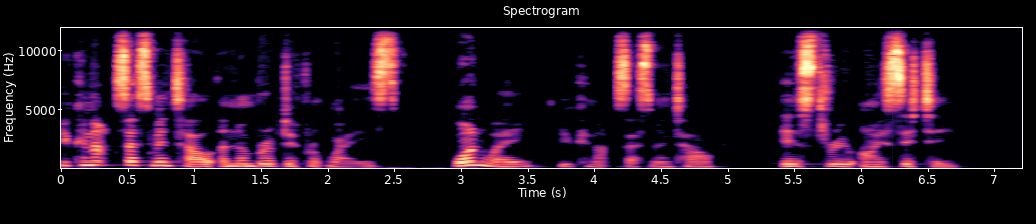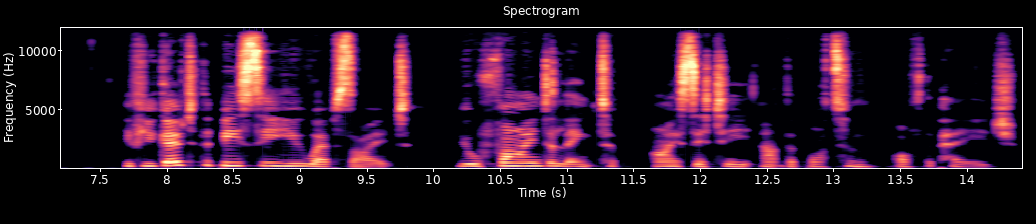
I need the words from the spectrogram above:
You can access Mintel a number of different ways. One way you can access Mintel is through iCity. If you go to the BCU website, you'll find a link to iCity at the bottom of the page.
